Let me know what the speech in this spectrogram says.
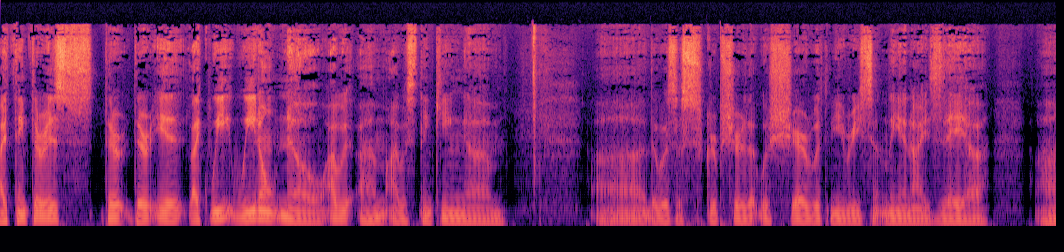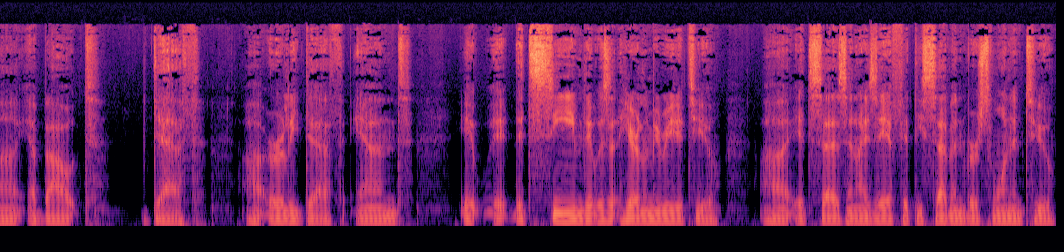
I think there is there there is like we we don't know. I, w- um, I was thinking um, uh, there was a scripture that was shared with me recently in Isaiah uh, about death, uh, early death, and it, it, it seemed it was here. Let me read it to you. Uh, it says in Isaiah 57 verse one and two,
